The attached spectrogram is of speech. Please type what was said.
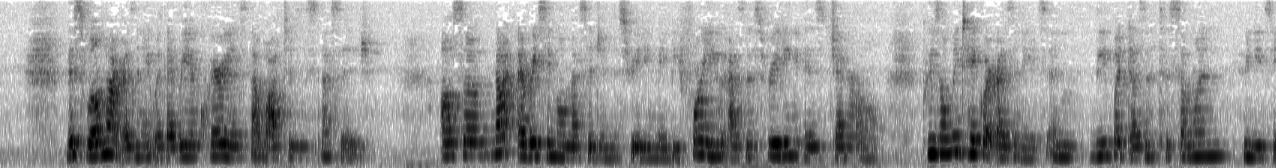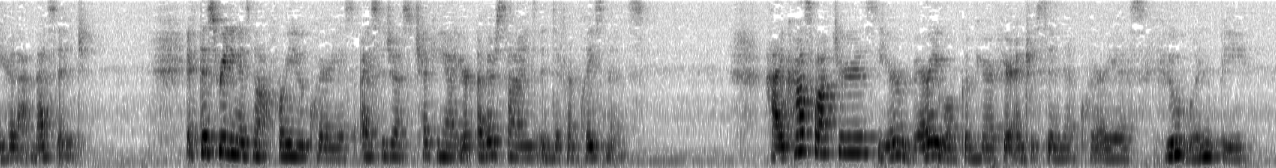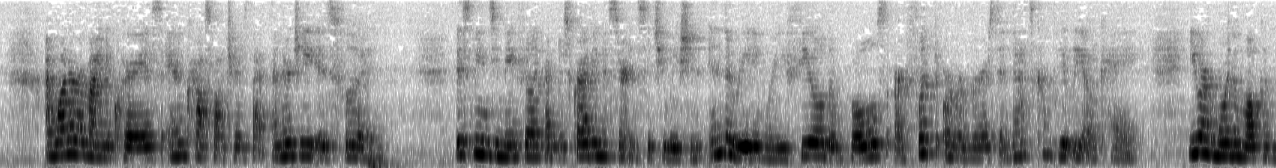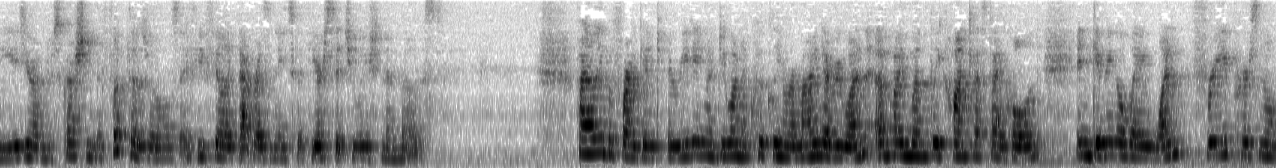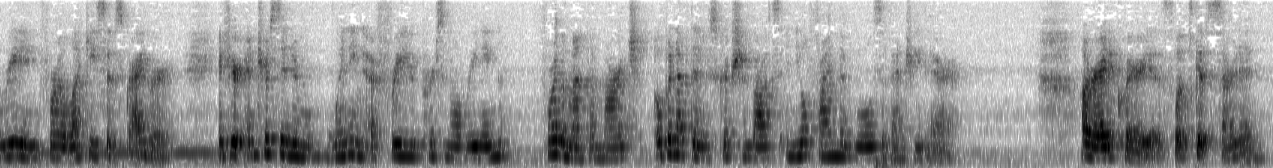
This will not resonate with every Aquarius that watches this message. Also, not every single message in this reading may be for you as this reading is general. Please only take what resonates and leave what doesn't to someone who needs to hear that message. If this reading is not for you, Aquarius, I suggest checking out your other signs in different placements. Hi Cross Watchers, you're very welcome here if you're interested in Aquarius. Who wouldn't be? I want to remind Aquarius and Cross Watchers that energy is fluid. This means you may feel like I'm describing a certain situation in the reading where you feel the roles are flipped or reversed, and that's completely okay. You are more than welcome to use your own discretion to flip those roles if you feel like that resonates with your situation the most. Finally, before I get into the reading, I do want to quickly remind everyone of my monthly contest I hold in giving away one free personal reading for a lucky subscriber. If you're interested in winning a free personal reading for the month of March, open up the description box and you'll find the rules of entry there. Alright Aquarius, let's get started.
